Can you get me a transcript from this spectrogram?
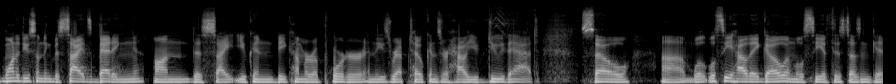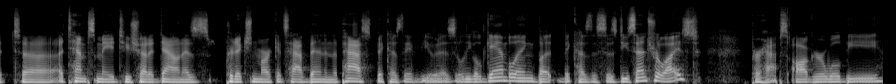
want to do something besides betting on this site, you can become a reporter, and these rep tokens are how you do that. So um, we'll, we'll see how they go, and we'll see if this doesn't get uh, attempts made to shut it down, as prediction markets have been in the past, because they view it as illegal gambling. But because this is decentralized, perhaps Augur will be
